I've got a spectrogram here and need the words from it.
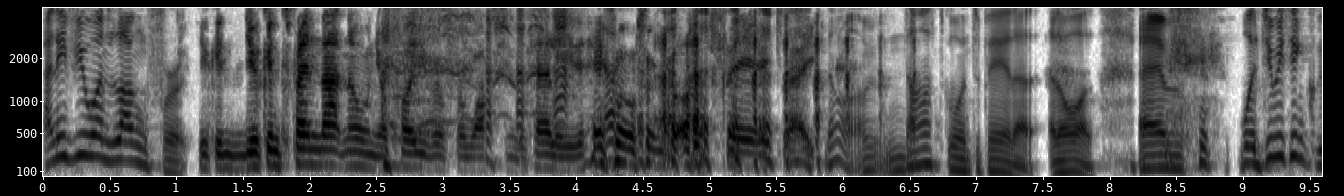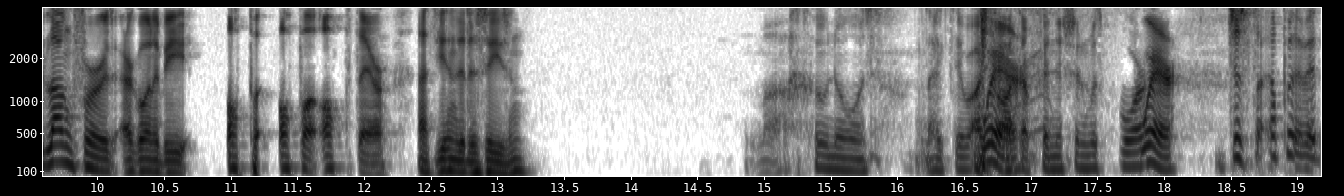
and Any view on Longford? You can you can spend that now on your fiver for watching the telly. sake, like. No, I'm not going to pay that at all. Um, well, do we think Longford are going to be up, up, up there at the end of the season? Who knows? Like they, I Where? thought their finishing was poor. Where? Just up at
